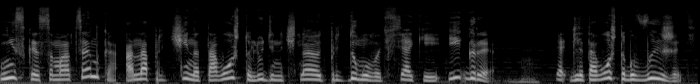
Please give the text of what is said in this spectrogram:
низкая самооценка, она причина того, что люди начинают придумывать всякие игры для того, чтобы выжить.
